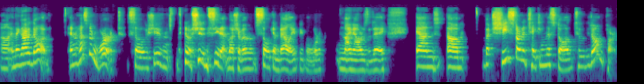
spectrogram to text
uh, and they got a dog and her husband worked, so she didn't, you know, she didn't see that much of him. Silicon Valley, people work nine hours a day, and um, but she started taking this dog to the dog park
